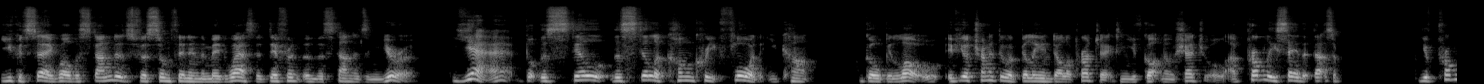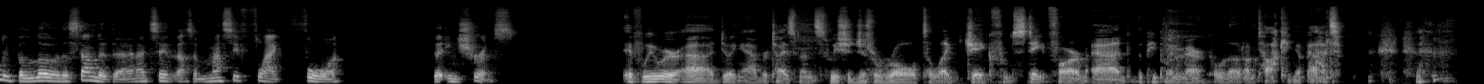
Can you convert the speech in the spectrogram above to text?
you could say, well, the standards for something in the Midwest are different than the standards in Europe. Yeah, but there's still there's still a concrete floor that you can't go below. If you're trying to do a billion dollar project and you've got no schedule, I'd probably say that that's a you're probably below the standard there, and I'd say that that's a massive flag for the insurance if we were uh, doing advertisements, we should just roll to like Jake from State Farm ad. The people in America will know what I'm talking about.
